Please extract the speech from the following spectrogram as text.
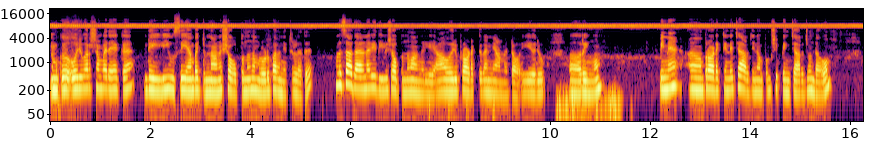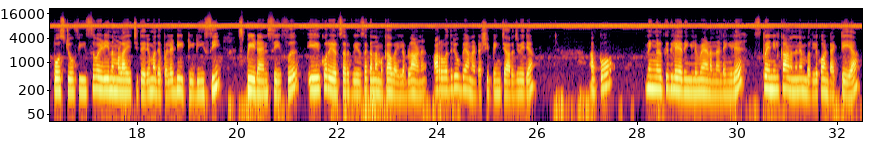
നമുക്ക് ഒരു വർഷം വരെയൊക്കെ ഡെയിലി യൂസ് ചെയ്യാൻ പറ്റും എന്നാണ് ഷോപ്പിൽ നിന്ന് നമ്മളോട് പറഞ്ഞിട്ടുള്ളത്. നമ്മൾ സാധാരണ രീതിയിൽ ഷോപ്പിൽ നിന്ന് വാങ്ങില്ലേ ആ ഒരു പ്രോഡക്റ്റ് തന്നെയാണ് കേട്ടോ ഈ ഒരു റിങ്ങും പിന്നെ പ്രോഡക്റ്റിന്റെ ചാർജിനൊപ്പം ഷിപ്പിംഗ് ചാർജും ഉണ്ടാവും. പോസ്റ്റ് ഓഫീസ് വഴി നമ്മൾ അയച്ചു തരും. അതേപോലെ D T D C speed and safe ഈ കൊറിയർ സർവീസൊക്കെ നമുക്ക് അവൈലബിൾ ആണ്. അറുപത് രൂപയാണ് കേട്ടോ ഷിപ്പിംഗ് ചാർജ് വരിക. അപ്പോൾ നിങ്ങൾക്ക് ഇതിലേതെങ്കിലും വേണമെന്നുണ്ടെങ്കിൽ സ്ക്രീനിൽ കാണുന്ന നമ്പറിൽ കോൺടാക്റ്റ് ചെയ്യുക.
